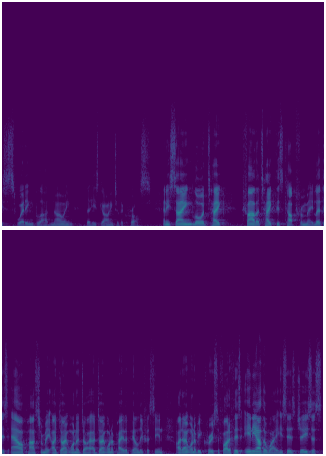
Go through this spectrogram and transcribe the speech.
sweating blood, knowing that he's going to the cross. And he's saying, Lord, take, Father, take this cup from me. Let this hour pass from me. I don't want to die. I don't want to pay the penalty for sin. I don't want to be crucified. If there's any other way, he says, Jesus,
